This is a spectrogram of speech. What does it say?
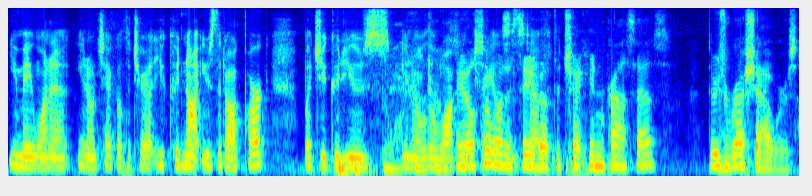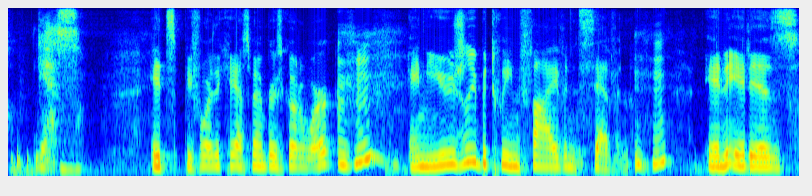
you may want to, you know, check out the trail. You could not use the dog park, but you could use, you know, the walking I also want to say stuff. about the check-in process. There's rush hours. yes, It's before the cast members go to work, Mm-hmm. and usually between five and 7 And it is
